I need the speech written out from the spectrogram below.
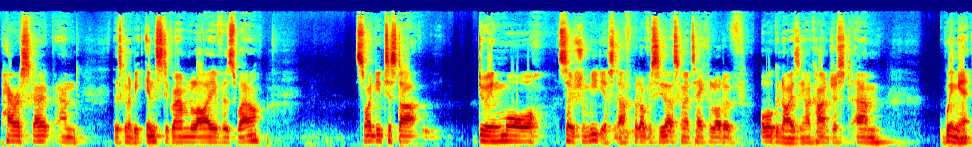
Periscope, and there's going to be Instagram Live as well. So I need to start doing more social media stuff, but obviously that's going to take a lot of organizing. I can't just um, wing it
